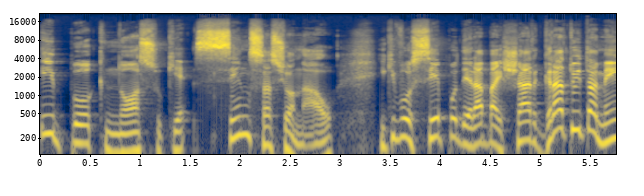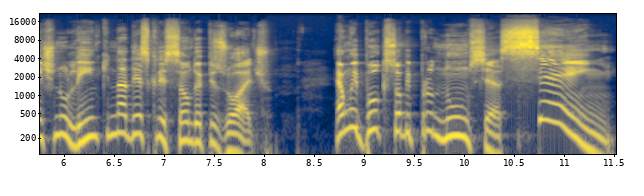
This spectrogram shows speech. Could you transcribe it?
e-book nosso que é sensacional e que você poderá baixar gratuitamente no link na descrição do episódio. É um e-book sobre pronúncia, sim!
